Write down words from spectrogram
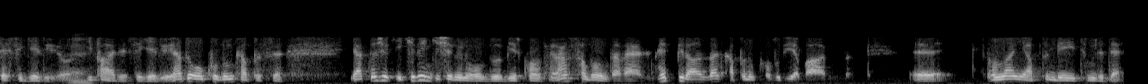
sesi geliyor, evet. ifadesi geliyor ya da okulun kapısı. Yaklaşık 2000 kişinin olduğu bir konferans salonunda verdim. Hep birazdan kapının kolu diye bağırdı. Ee, online yaptığım bir eğitimde de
